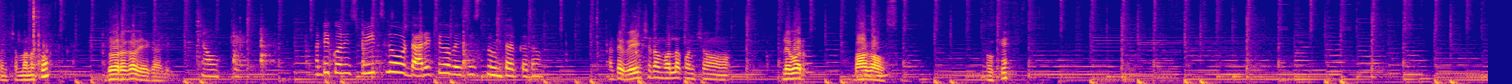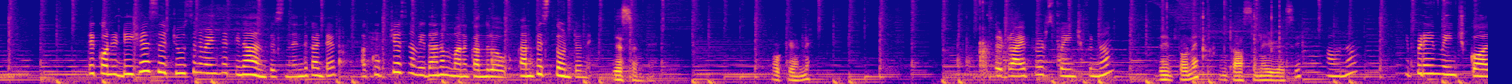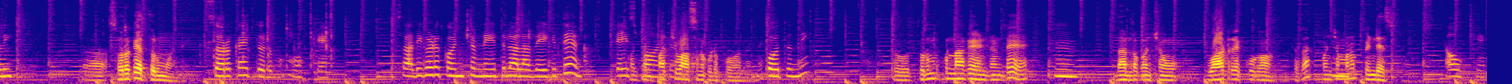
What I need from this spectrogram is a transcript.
కొంచెం మనకు దూరగా వేగాలి. ఓకే అంటే కొన్ని స్వీట్స్లో డైరెక్ట్గా వేసేస్తూ ఉంటారు కదా. అంటే వేయించడం వల్ల కొంచెం ఫ్లేవర్ బాగా వస్తుంది. ఓకే అంటే కొన్ని డిషెస్ చూసిన వెంటనే తినాలనిపిస్తుంది. ఎందుకంటే ఆ కుక్ చేసిన విధానం మనకు అందులో కనిపిస్తూ ఉంటుంది. ఎస్ అండి. ఓకే అండి. సో డ్రై ఫ్రూట్స్ వేయించుకున్నాం. దీంట్లోనే ఇంకాస్త నెయ్యి వేసి అవునా? ఇప్పుడు ఏం వేయించుకోవాలి సొరకాయ తురుము అండి. సొరకాయ తురుము. ఓకే. సో అది కూడా కొంచెం నేతిలో అలా వేగితే టేస్ట్ కొంచెం పచ్చి బాగుంటుంది. వాసన కూడా పోవాలండి. పోతుంది. సో తురుముకున్నాక ఏంటంటే మ్మ్. దాంట్లో కొంచెం వాటర్ ఎక్కువగా ఉంటుంది కదా కొంచెం మనం పిండేసుకోవాలి. ఓకే.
